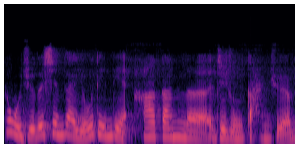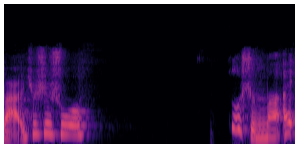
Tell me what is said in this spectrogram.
那我觉得现在有点点阿甘的这种感觉吧，就是说，做什么？哎，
